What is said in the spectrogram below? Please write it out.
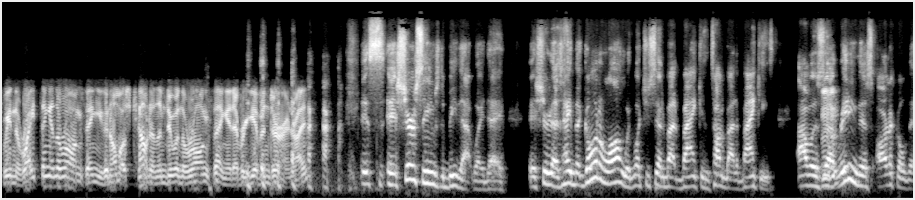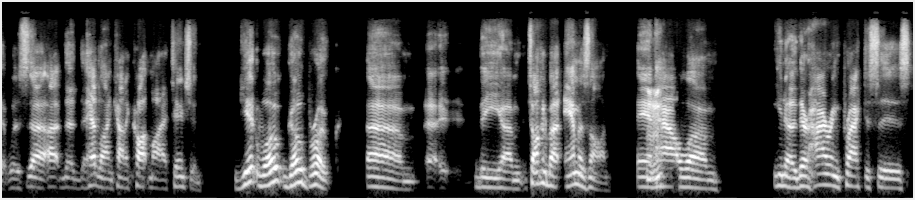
between the right thing and the wrong thing, you can almost count on them doing the wrong thing at every given turn, right? it's it sure seems to be that way, Dave. It sure does. Hey, but going along with what you said about banking, talking about the bankings, I was uh, mm-hmm. uh, reading this article that was uh, the the headline kind of caught my attention. Get woke, go broke. Um, uh, the um, talking about Amazon and mm-hmm. how um, you know their hiring practices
